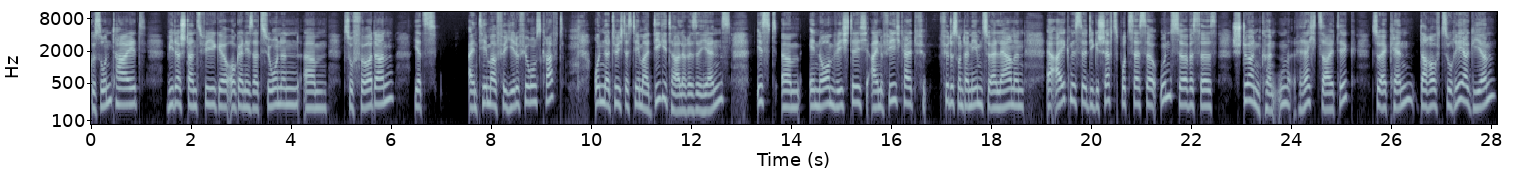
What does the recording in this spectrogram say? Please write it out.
Gesundheit, widerstandsfähige Organisationen ähm, zu fördern. Jetzt ein Thema für jede Führungskraft. Und natürlich das Thema digitale Resilienz ist ähm, enorm wichtig, eine Fähigkeit für, für das Unternehmen zu erlernen, Ereignisse, die Geschäftsprozesse und Services stören könnten, rechtzeitig zu erkennen, darauf zu reagieren,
